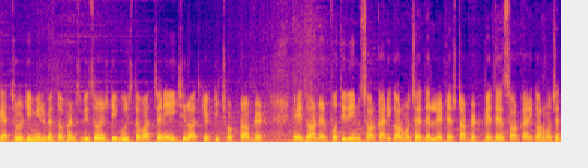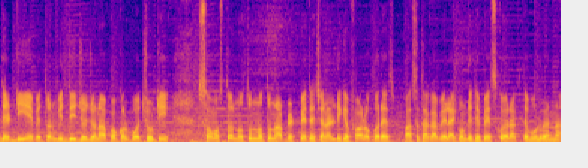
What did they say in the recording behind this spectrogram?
গ্র্যাচুইটি মিলবে। তো ফ্রেন্ডস বিষয়টি বুঝতে পারছেন, এই ছিল আজকে একটি ছোট্ট আপডেট এই ধরনের প্রতিদিন সরকারি কর্মচারীদের লেটেস্ট আপডেট পেতে সরকারি কর্মচারীদের ডিএ বেতন বৃদ্ধি, যোজনা, প্রকল্প, ছুটি, সমস্ত নতুন নতুন আপডেট পেতে চ্যানেলটিকে ফলো করে পাশে থাকা বেল আইকনটিতে প্রেস করে রাখতে ভুলবেন না।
